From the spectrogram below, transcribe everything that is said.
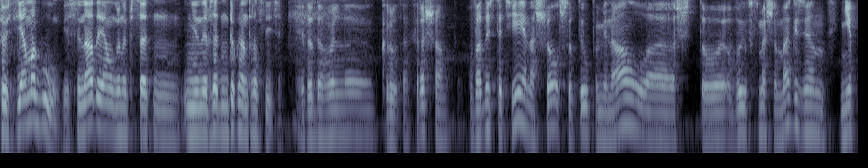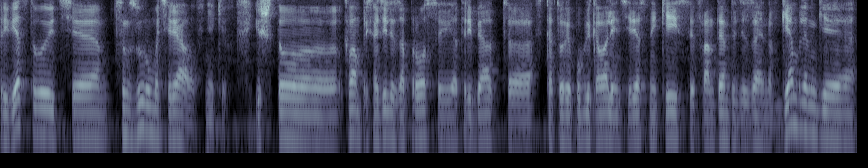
То есть я могу. Если надо, я могу написать, не не только на транслите. Это довольно круто. Хорошо. В одной статье я нашел, что ты упоминал, э, что вы в Smash Magazine не приветствуете цензуру материалов неких, и что к вам приходили запросы от ребят, э, которые публиковали интересные кейсы фронтенда дизайна в гемблинге,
